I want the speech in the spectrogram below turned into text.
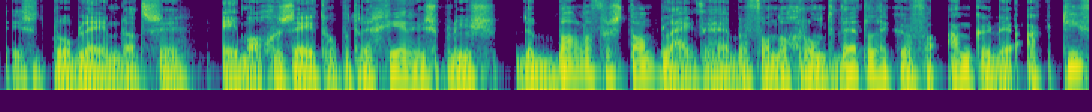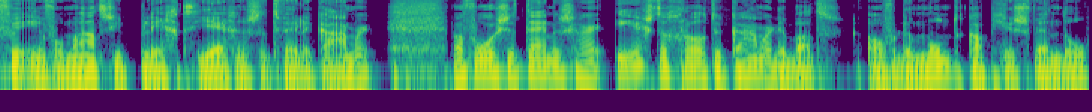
is het probleem dat ze, eenmaal gezeten op het regeringspluche, de ballenverstand blijkt te hebben van de grondwettelijke verankerde actieve informatieplicht jegens de Tweede Kamer, waarvoor ze tijdens haar eerste grote Kamerdebat over de mondkapjeswendel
